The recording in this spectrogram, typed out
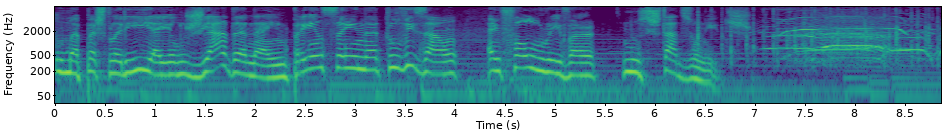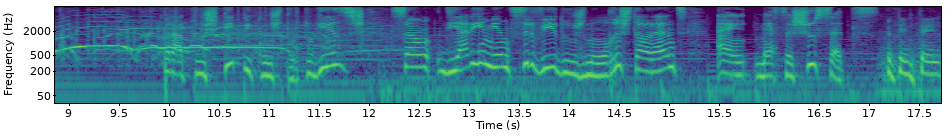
Uma pastelaria elogiada na imprensa e na televisão em Fall River, nos Estados Unidos. Pratos típicos portugueses são diariamente servidos num restaurante em Massachusetts. Eu tentei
